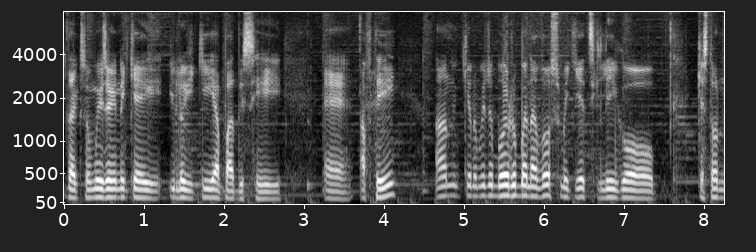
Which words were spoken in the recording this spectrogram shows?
Εντάξει, νομίζω είναι και η, η λογική απάντηση ε, αυτή αν και νομίζω μπορούμε να δώσουμε και έτσι λίγο και στον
